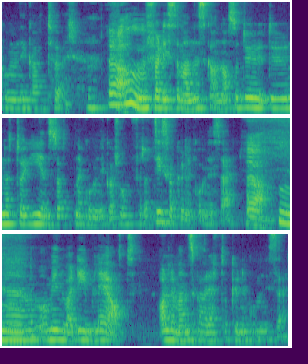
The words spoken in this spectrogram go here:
kommunikatør Ja. for disse menneskene. Altså du, du er nødt til å gi en støttende kommunikasjon for at de skal kunne kommunisere. ja. Mm. og min verdi ble at alle mennesker har rett til å kunne kommunisere.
